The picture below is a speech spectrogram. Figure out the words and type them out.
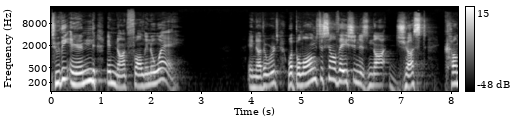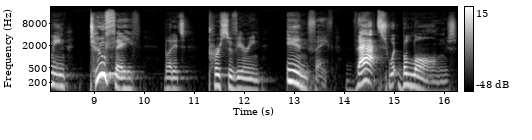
to the end and not falling away. In other words, what belongs to salvation is not just coming to faith, but it's persevering in faith. That's what belongs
